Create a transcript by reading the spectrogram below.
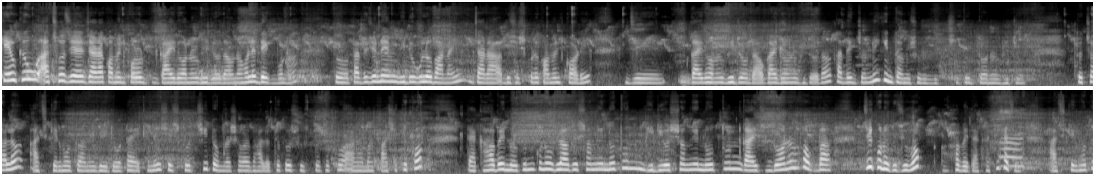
কেউ কেউ আছো যে যারা কমেন্ট করো, গায়ে দোয়ানোর ভিডিও দাও না হলে দেখব না। তো তাদের জন্য আমি ভিডিওগুলো বানাই, যারা বিশেষ করে কমেন্ট করে যে, গায়ে ধোয়ানোর ভিডিও দাও, গায়ে ধোয়ানোর ভিডিও দাও, তাদের জন্যই কিন্তু আমি শুরু দিচ্ছি দুধ ধোয়ানোর ভিডিও। তো চলো, আজকের মতো আমি ভিডিওটা এখানেই শেষ করছি। তোমরা সবাই ভালো থেকো, সুস্থ থেকো, আর আমার পাশে থেকো। দেখা হবে নতুন কোনো ব্লগের সঙ্গে, নতুন ভিডিওর সঙ্গে, নতুন গাইড দোয়ানোর হোক বা যে কোনো কিছু হোক, হবে দেখা, ঠিক আছে? আজকের মতো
